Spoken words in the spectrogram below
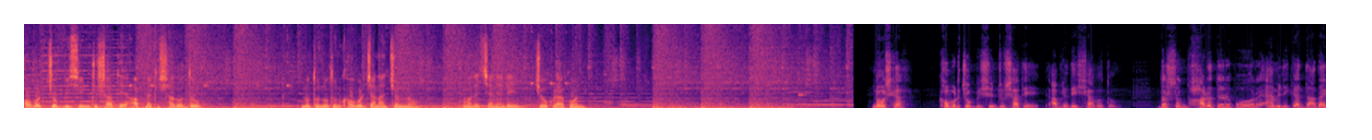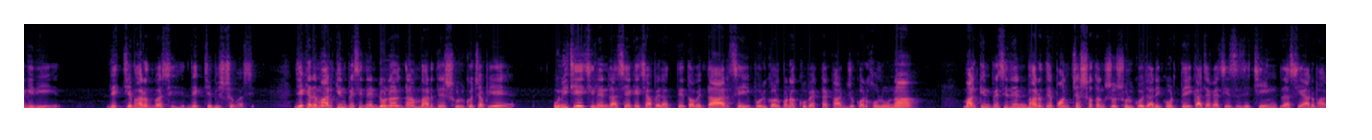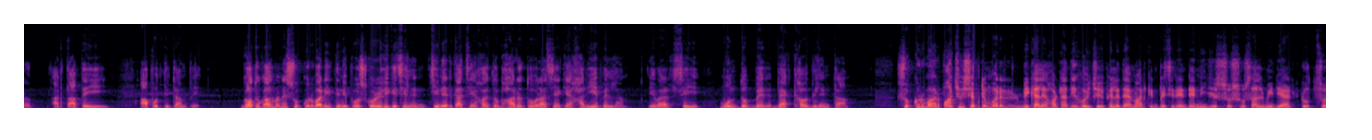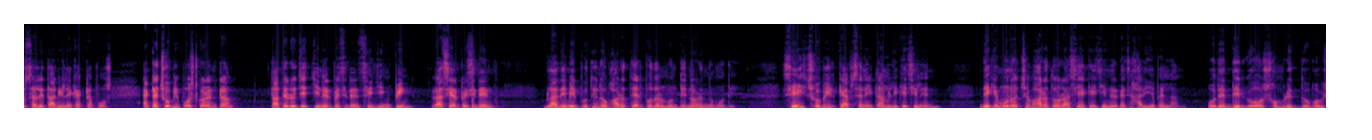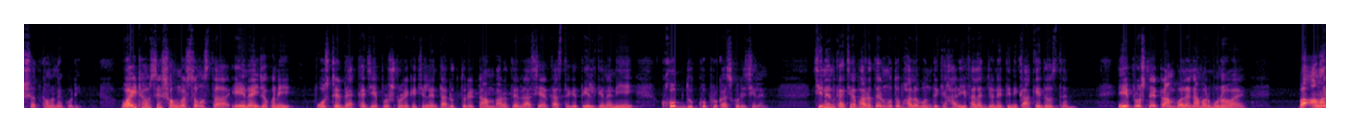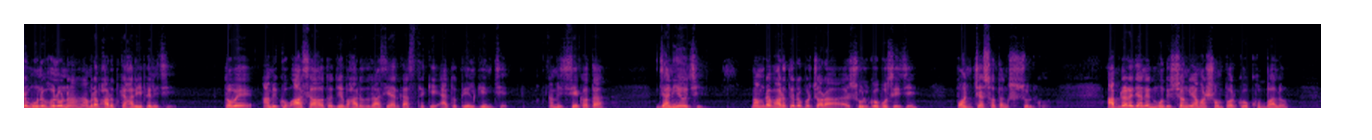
খবর চব্বিশ ইন্টুর সাথে আপনাকে স্বাগত। নতুন নতুন খবর জানার জন্য আমাদের চ্যানেলে চোখ রাখুন। নমস্কার, খবর চব্বিশ ইন্টুর সাথে আপনাদের স্বাগত। দর্শক, ভারতের ওপর আমেরিকার দাদাগিরি দেখছে ভারতবাসী, দেখছে বিশ্ববাসী। যেখানে মার্কিন প্রেসিডেন্ট ডোনাল্ড ট্রাম্প ভারতের শুল্ক চাপিয়ে উনি চেয়েছিলেন রাশিয়াকে চাপে রাখতে, তবে তার সেই পরিকল্পনা খুব একটা কার্যকর হলো না। মার্কিন প্রেসিডেন্ট ভারতে পঞ্চাশ শতাংশ শুল্ক জারি করতেই কাছাকাছি এসেছে চীন, রাশিয়া আর ভারত, আর তাতেই আপত্তি ট্রাম্পে গতকাল মানে শুক্রবারই তিনি পোস্ট করে লিখেছিলেন, চীনের কাছে হয়তো ভারত ও রাশিয়াকে হারিয়ে ফেললাম। এবার সেই মন্তব্যের ব্যাখ্যাও দিলেন ট্রাম্প। শুক্রবার পাঁচই সেপ্টেম্বরের বিকালে হঠাৎই হইচই ফেলে দেয় মার্কিন প্রেসিডেন্টের নিজস্ব সোশ্যাল মিডিয়ার টুথ সোশ্যালে তারই লেখা একটা পোস্ট। একটা ছবি পোস্ট করেন ট্রাম্প, তাতে রয়েছে চীনের প্রেসিডেন্ট শি জিনপিং, রাশিয়ার প্রেসিডেন্ট ভ্লাদিমির পুতিন ও ভারতের প্রধানমন্ত্রী নরেন্দ্র মোদী। সেই ছবির ক্যাপশনেই ট্রাম্প লিখেছিলেন, দেখে মনে হচ্ছে ভারত ও রাশিয়াকে চীনের কাছে হারিয়ে ফেললাম। ওদের দীর্ঘ ও সমৃদ্ধ ভবিষ্যৎ কামনা করি। হোয়াইট হাউসের সংবাদ সংস্থা এএনআই যখন এই পোস্টের ব্যাখ্যা চেয়ে প্রশ্ন রেখেছিলেন, তার উত্তরে ট্রাম্প ভারতের রাশিয়ার কাছ থেকে তেল কেনা নিয়ে খুব দুঃখ প্রকাশ করেছিলেন। চীনের কাছে ভারতের মতো ভালো বন্ধুকে হারিয়ে ফেলার জন্য তিনি কাকে দোষ দেন? এই প্রশ্নে ট্রাম্প বলেন, আমার মনে হয় বা আমার মনে হলো না, আমরা ভারতকে হারিয়ে ফেলেছি। তবে আমি খুব আশাহত যে ভারত রাশিয়ার কাছ থেকে এত তেল কিনছে। আমি সে কথা জানিয়েওছি। আমরা ভারতের ওপর চড়া শুল্ক বসিয়েছি, পঞ্চাশ শতাংশ শুল্ক। আপনারা জানেন মোদির সঙ্গে আমার সম্পর্ক খুব ভালো।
